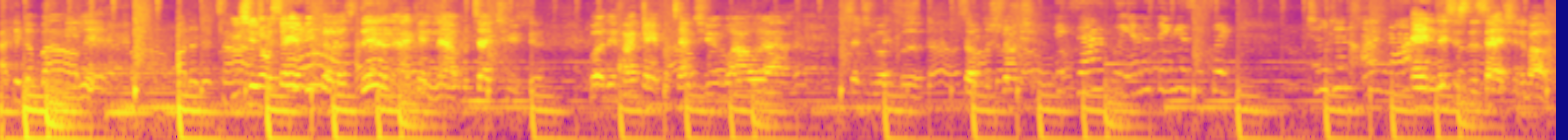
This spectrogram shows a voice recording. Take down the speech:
I think about, yeah, all of the You see what I'm saying? Because then I can now protect you. But if I can't protect you, why would I set you up for self-destruction? Exactly. And the thing is, it's like children are not. And this is the sad shit about it.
